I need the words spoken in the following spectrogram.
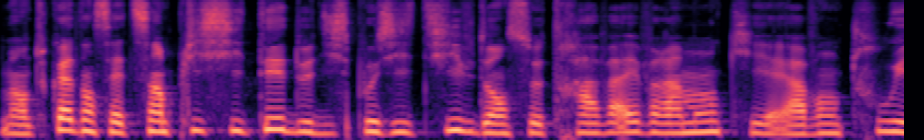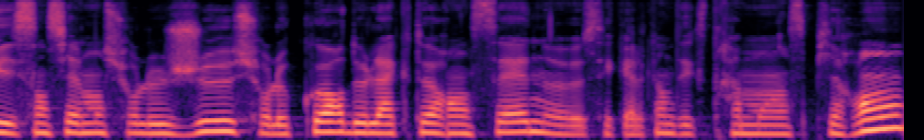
Mais en tout cas, dans cette simplicité de dispositif, dans ce travail vraiment qui est avant tout et essentiellement sur le jeu, sur le corps de l'acteur en scène, euh, c'est quelqu'un d'extrêmement inspirant, euh,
